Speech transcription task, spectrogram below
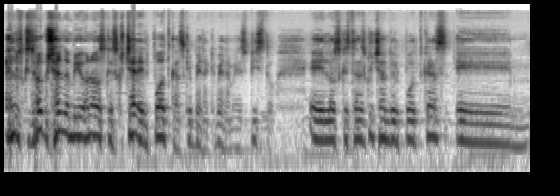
A los que están escuchando en vivo, no, los que escuchan el podcast, qué pena, qué pena, me despisto. Eh, los que están escuchando el podcast en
